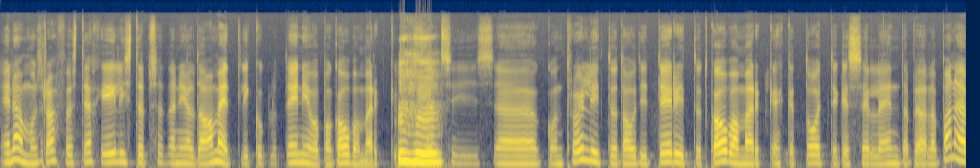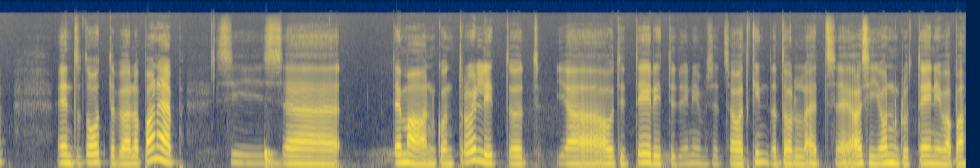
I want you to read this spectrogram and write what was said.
Enamus rahvast jah, eelistab seda nii-öelda ametlikku gluteenivaba kaubamärki, mis mm -hmm. on siis äh, kontrollitud, auditeeritud kaubamärk, ehk et tootja, kes selle enda peale paneb, enda toote peale paneb, siis äh, tema on kontrollitud ja auditeeritud ja inimesed saavad kindlad olla, et see asi on gluteenivaba.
